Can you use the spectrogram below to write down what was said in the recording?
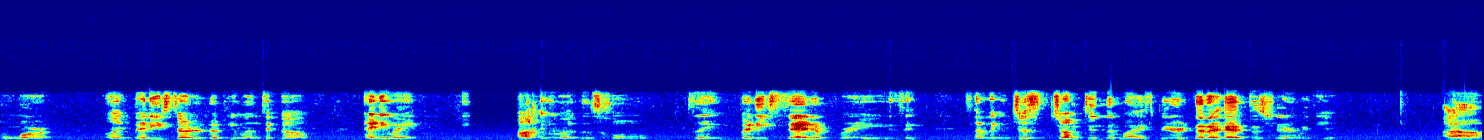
For like that he started a few months ago. Anyway, he's talking about this whole thing, but he said a phrase and something just jumped into my spirit that I had to share with you. Um,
